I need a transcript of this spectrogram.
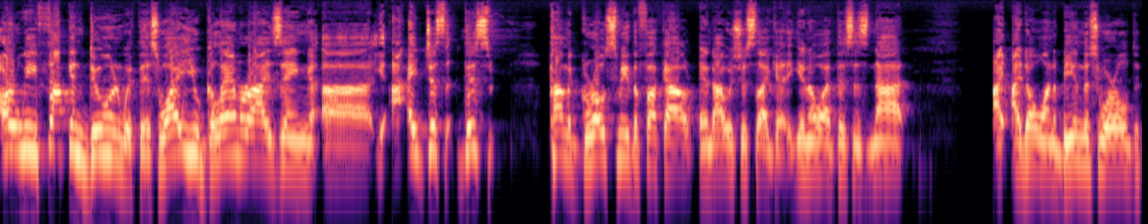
are we fucking doing with this? Why are you glamorizing? Uh, I I just this comic grossed me the fuck out, and I was just like, you know what? This is not. I I don't want to be in this world.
